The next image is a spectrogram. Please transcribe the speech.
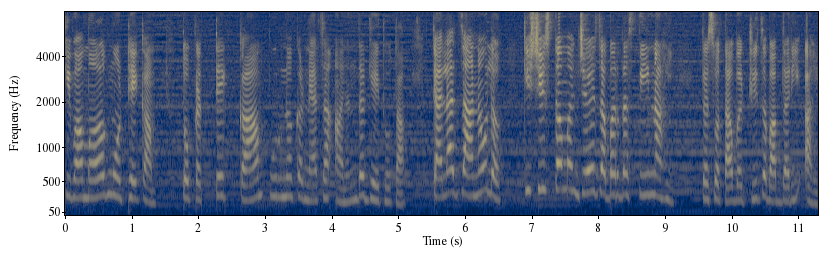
किंवा मग मोठे काम तो प्रत्येक काम पूर्ण करण्याचा आनंद घेत होता. त्याला जाणवलं की शिस्त म्हणजे जबरदस्ती नाही. तर स्वतःवरची जबाबदारी आहे.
